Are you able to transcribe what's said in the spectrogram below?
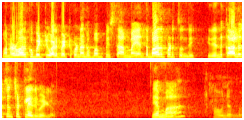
మొన్నటి వరకు పెట్టి వాళ్ళు పెట్టకుండా నువ్వు పంపిస్తే అమ్మాయి ఎంత బాధపడుతుంది? ఇది ఎందుకు ఆలోచించట్లేదు వీళ్ళు? ఏమ్మా? అవునమ్మా.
